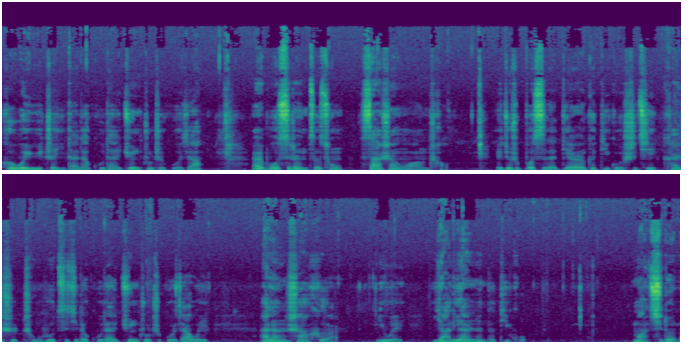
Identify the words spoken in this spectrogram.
和位于这一带的古代君主制国家，而波斯人则从萨珊王朝。也就是波斯的第二个帝国时期，开始称呼自己的古代君主制国家为埃兰沙赫尔，意为雅利安人的帝国。马其顿，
